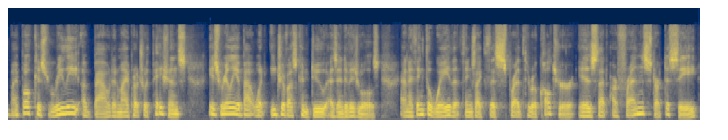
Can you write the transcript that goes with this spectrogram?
my book is really about, and my approach with patients is really about what each of us can do as individuals. And I think the way that things like this spread through a culture is that our friends start to see,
